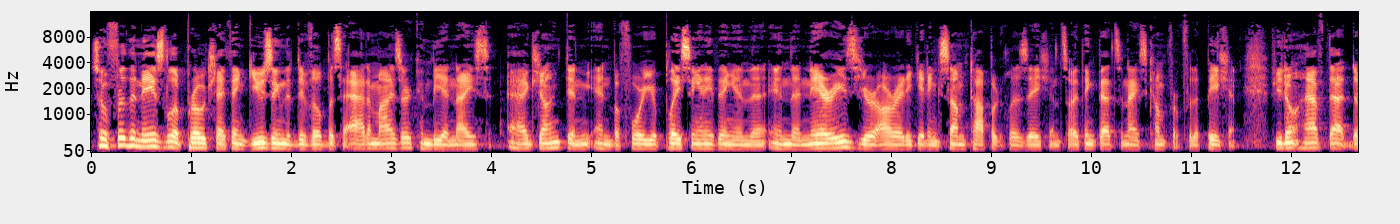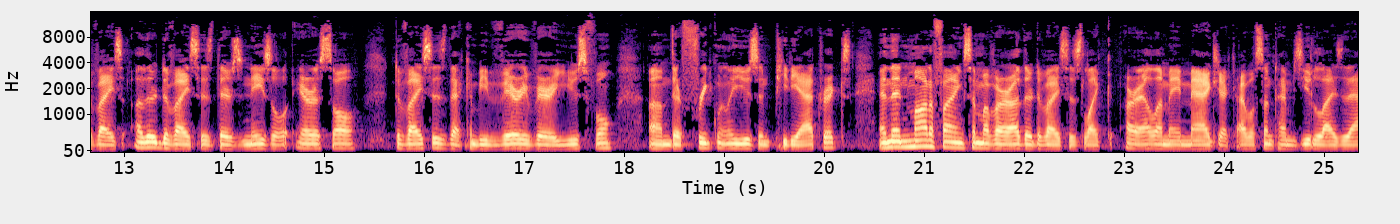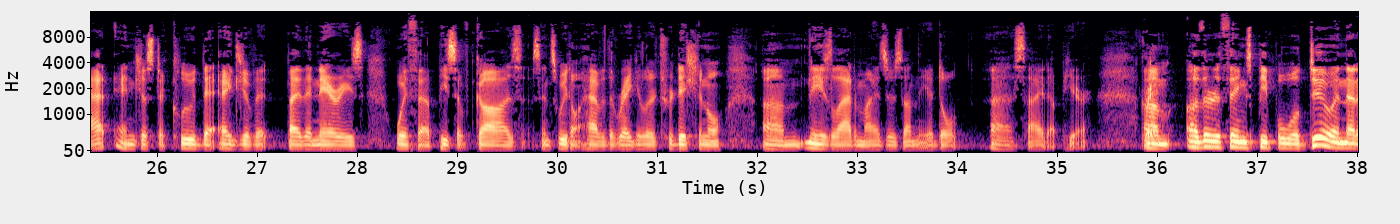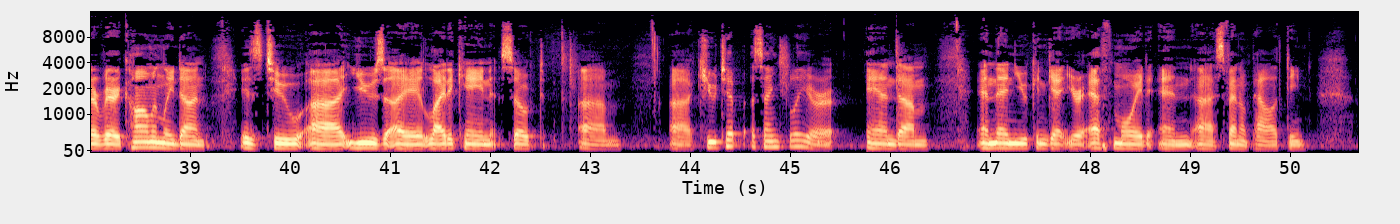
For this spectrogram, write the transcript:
So for the nasal approach, I think using the DeVilbiss atomizer can be a nice adjunct, and, and before you're placing anything in the in the nares, you're already getting some topicalization. So I think that's a nice comfort for the patient. If you don't have that device, other devices, there's nasal aerosol devices that can be very very useful. Um, they're frequently used in pediatrics, and then modifying some of our other devices like our LMA MADgic, I will sometimes utilize that and just occlude the edge of it by the nares with a piece of gauze since we don't have the regular traditional um, nasal atomizers on the adult uh, side up here. Um, other things people will do and that are very commonly done is to uh, use a lidocaine soaked um, uh, Q-tip essentially, or and um, and then you can get your ethmoid and uh, sphenopalatine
